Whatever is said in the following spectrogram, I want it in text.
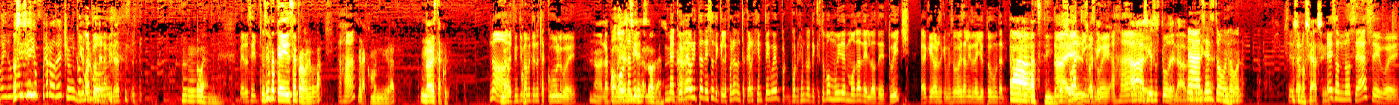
Ay, No, sí, sí hay un perro, de hecho. Hay Y un árbol de. Navidad. Pero bueno, Pero sí. yo siento que ese problema Ajá. de la comunidad no está cool. No, No, definitivamente no está cool, güey. No, la O- o comunidad también- sí No lo hagas. Me acordé Nah. ahorita de eso de que le fueran a tocar gente, güey. Por, por ejemplo, de que estuvo muy de moda de lo de Twitch. Aquí ahora que me voy a salir de YouTube un tantito. Ah, pero sí. de Ah, los ¿el swatings, swatting? güey. Ajá. Ah, güey. sí, eso estuvo de la Ah, verga. sí, es todo una buena. Sí, o Eso no se hace. Eso no se hace, güey.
